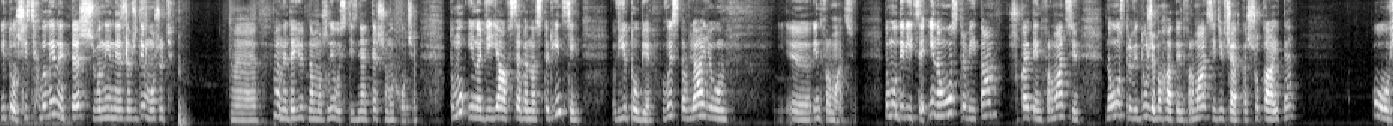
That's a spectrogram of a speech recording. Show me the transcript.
І то 6 хвилин теж вони не завжди можуть. е, Ну, не дають нам можливості зняти те, що ми хочемо. Тому іноді я в себе на сторінці в Ютубі виставляю е, інформацію. Тому дивіться, і на острові, і там шукайте інформацію. На острові дуже багато інформації, дівчатка, шукайте. Ой,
